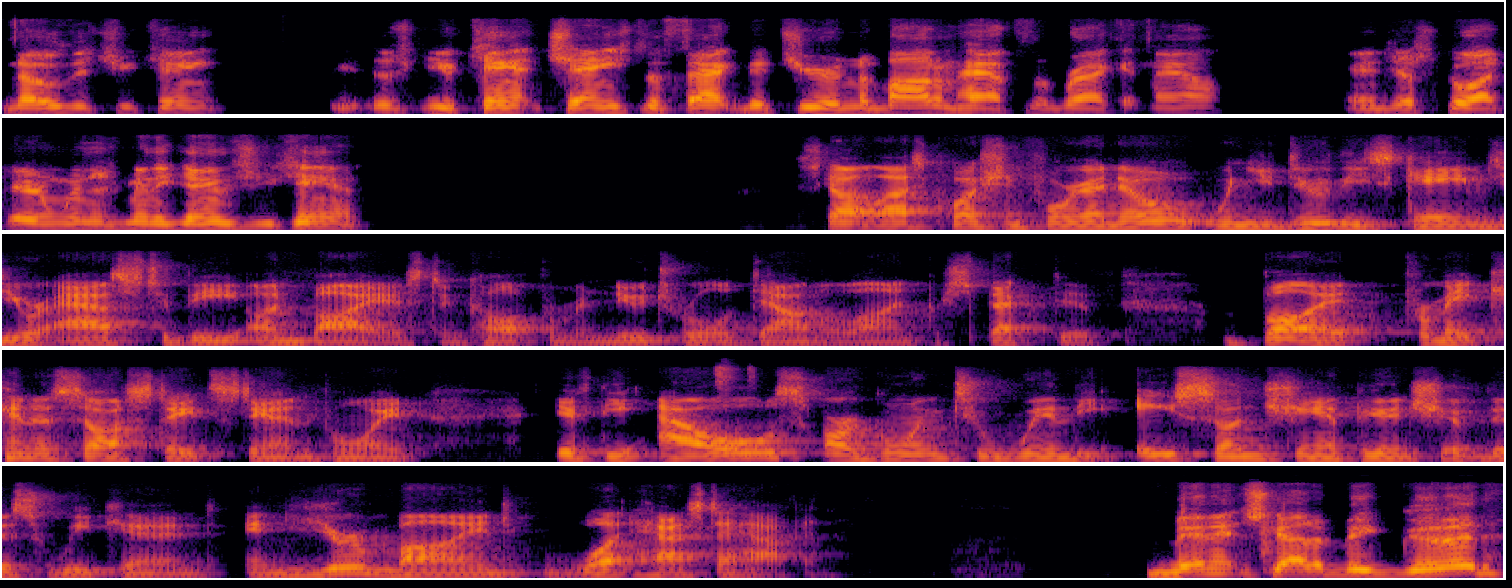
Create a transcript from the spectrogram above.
Know that you can't you can't change the fact that you're in the bottom half of the bracket now, and just go out there and win as many games as you can. Scott, last question for you. I know when you do these games, you're asked to be unbiased and call it from a neutral, down the line perspective. But from a Kennesaw State standpoint, if the Owls are going to win the ASUN championship this weekend, in your mind, what has to happen? Bennett's got to be good,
